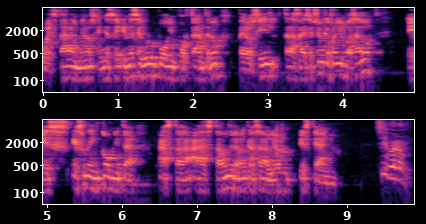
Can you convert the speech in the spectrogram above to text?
o estar al menos en ese, en ese grupo importante, ¿no? Pero sí, tras la excepción que fue el año pasado, es, es una incógnita hasta, hasta dónde le va a alcanzar a León este año. Sí, bueno,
